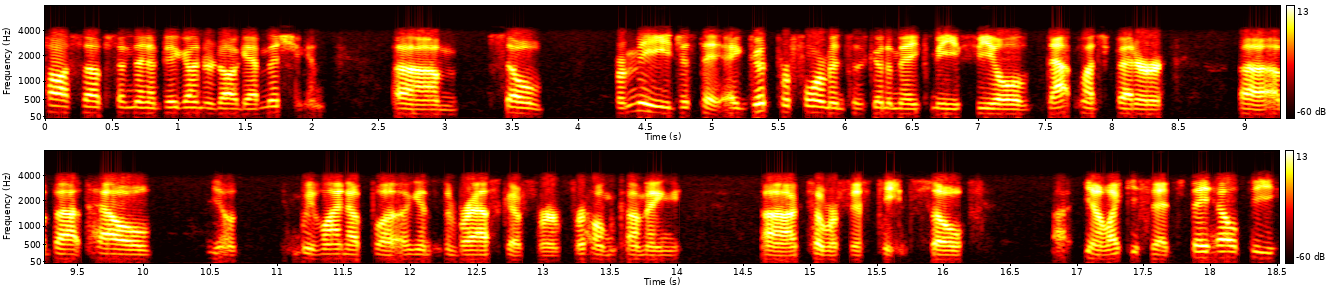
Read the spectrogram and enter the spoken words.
toss-ups, and then a big underdog at Michigan. Um, so for me, just a, a good performance is going to make me feel that much better uh, about how you know we line up uh, against Nebraska for for homecoming uh, October 15th. So uh, you know, like you said, stay healthy,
